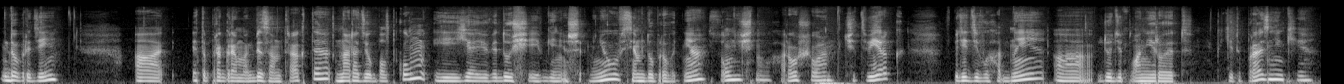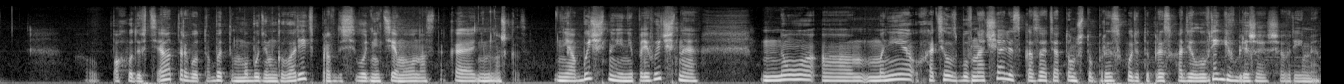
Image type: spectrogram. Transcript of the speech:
Добрый день. А, это программа «Без антракта» на радио «Болтком», и я ее ведущая Евгения Шерменева. Всем доброго дня, солнечного, хорошего. Четверг, впереди выходные, а, люди планируют какие-то праздники, походы в театр. Вот об этом мы будем говорить. Правда, сегодня тема у нас такая немножко необычная и непривычная. Но э, мне хотелось бы вначале сказать о том, что происходит и происходило в Риге в ближайшее время.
